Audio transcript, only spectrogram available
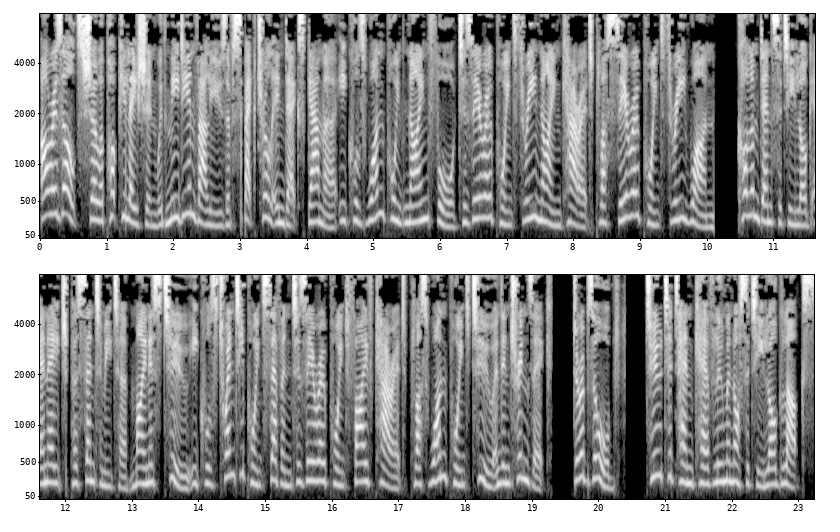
Our results show a population with median values of spectral index gamma equals 1.94 to 0.39 carat plus 0.31, column density log NH per centimeter minus 2 equals 20.7 to 0.5 carat plus 1.2 and intrinsic, deabsorbed, 2 to 10 keV luminosity log lux,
